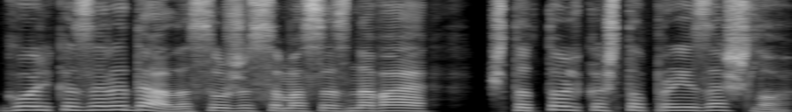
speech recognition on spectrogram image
горько зарыдала, с ужасом осознавая, что только что произошло.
